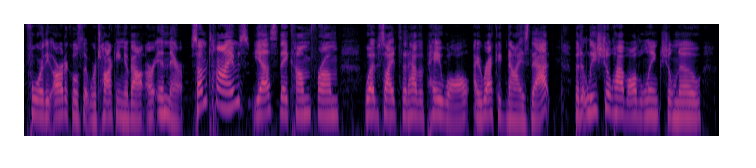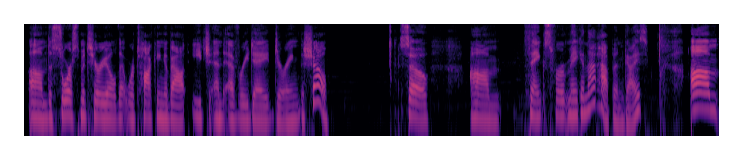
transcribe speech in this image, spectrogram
for the articles that we're talking about are in there. Sometimes, yes, they come from websites that have a paywall. I recognize that, but at least you'll have all the links. You'll know um, the source material that we're talking about each and every day during the show. So, um, thanks for making that happen, guys. Um,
